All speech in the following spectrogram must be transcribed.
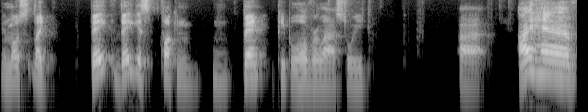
and most like Vegas fucking bent people over last week. Uh, I have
